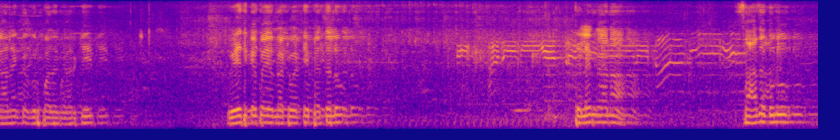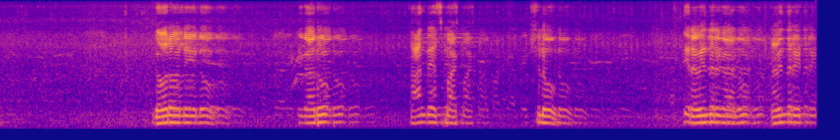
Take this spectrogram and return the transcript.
కాలంక గురుపాదం గారికి వేదికపై ఉన్నటువంటి పెద్దలు తెలంగాణ సాధకులు గౌరవనీయులు గారు కాంగ్రెస్ పార్టీ అధ్యక్షులు రవీంద్ర గారు రవీందర్ రెడ్డి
